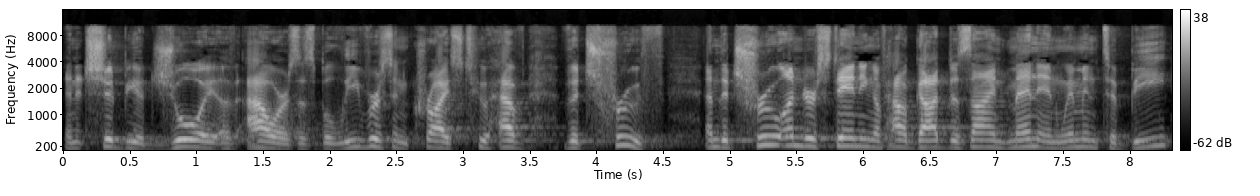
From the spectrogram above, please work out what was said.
And it should be a joy of ours as believers in Christ who have the truth and the true understanding of how God designed men and women to be.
